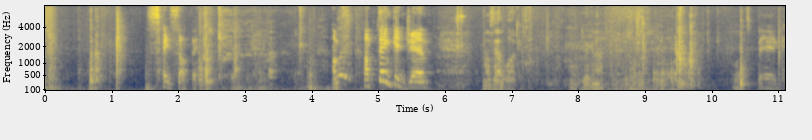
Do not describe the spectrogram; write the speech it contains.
Say something. I'm I'm thinking, Jim. How's that look? Big enough. Well, it's big.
